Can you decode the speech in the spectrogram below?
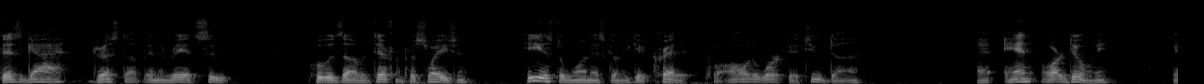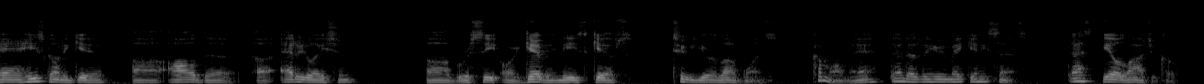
This guy dressed up in a red suit who is of a different persuasion, he is the one that's going to get credit for all the work that you've done and are doing, and he's going to give uh, all the uh, adulation of receipt or giving these gifts to your loved ones. Come on, man, that doesn't even make any sense. That's illogical.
